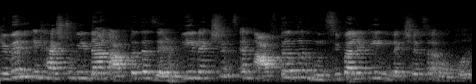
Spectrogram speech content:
given, it has to be done after the ZP elections and after the municipality elections are over.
